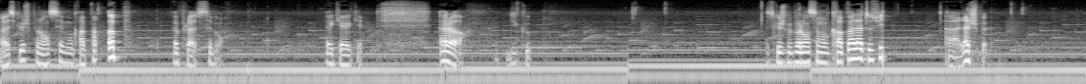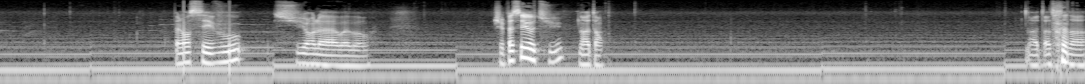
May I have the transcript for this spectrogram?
Est-ce que je peux lancer mon crapin Hop Hop là, c'est bon. Ok, ok. Alors, du coup... Est-ce que je peux pas lancer mon crapin là tout de suite? Ah, là je peux. Balancez-vous sur la... Ouais, bon. Je vais passer au-dessus. Non, attends. Attends, attends,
